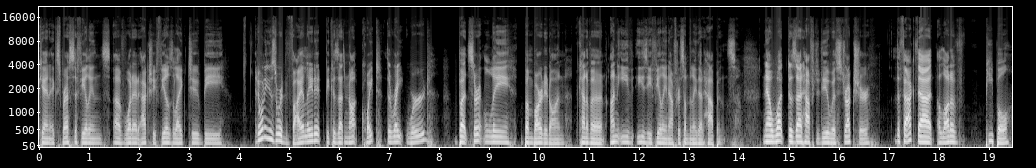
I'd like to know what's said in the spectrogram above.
can express the feelings of what it actually feels like to be I don't want to use the word violate it because that's not quite the right word, but certainly bombarded on kind of an uneasy feeling after something like that happens. Now, what does that have to do with structure? The fact that a lot of people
